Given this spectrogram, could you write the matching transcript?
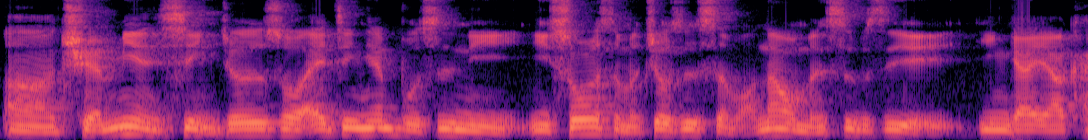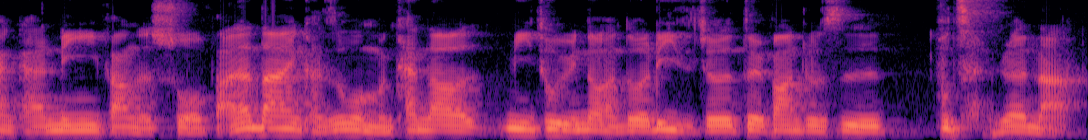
呃，全面性就是说，哎，今天不是你你说了什么就是什么，那我们是不是也应该要看看另一方的说法？那当然，可是我们看到 Me Too 运动很多例子，就是对方就是不承认啊，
